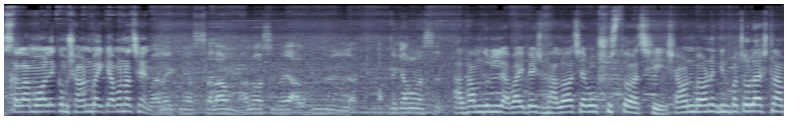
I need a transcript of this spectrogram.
আসসালামু আলাইকুম শাওন ভাই কেমন আছেন? ওয়ালাইকুম আসসালাম ভালো আছি ভাই আলহামদুলিল্লাহ। আপনি কেমন আছেন? আলহামদুলিল্লাহ ভাই বেশ ভালো আছে এবং সুস্থ আছি। শাওন ভাই অনেকদিন পর চলে আসলাম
